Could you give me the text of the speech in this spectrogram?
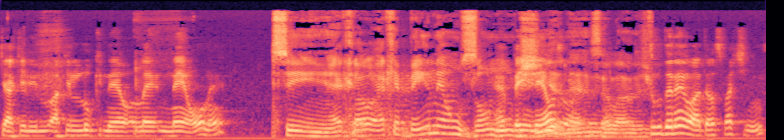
Que é aquele, aquele look neo- neon, né? Sim, é que é, é que é bem neonzão É num bem dia, neonzão, né? né? Sei lá. Tudo é neon, até os patinhos.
